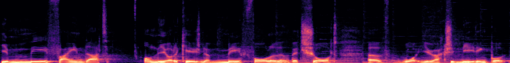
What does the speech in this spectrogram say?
you may find that on the odd occasion it may fall a little bit short of what you're actually needing, but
